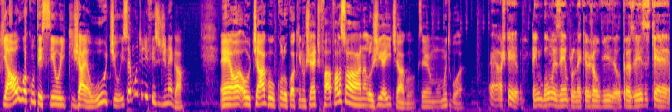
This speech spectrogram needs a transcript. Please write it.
que algo aconteceu e que já é útil, isso é muito difícil de negar. É, o, o Thiago colocou aqui no chat. Fala, fala sua analogia aí, Thiago, que é muito boa. É, acho que tem um bom exemplo, né, que eu já ouvi outras vezes, que é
